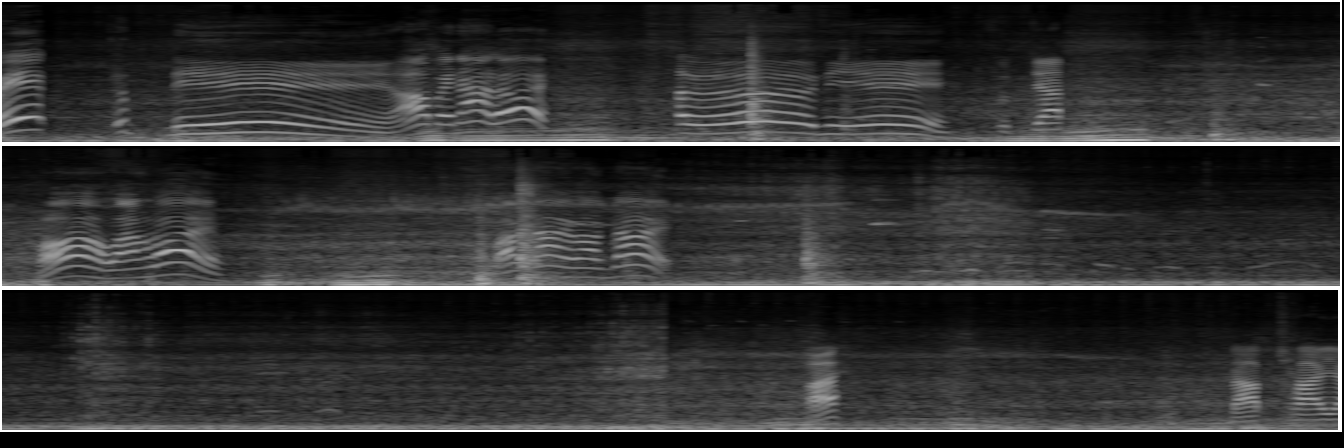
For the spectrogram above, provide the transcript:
เบรกอึ๊บนี่ เอาไปหน้าเลย เออ นี่ สุดจัดพอวางเลยวางได้ วางได้ ไปดาบชัย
